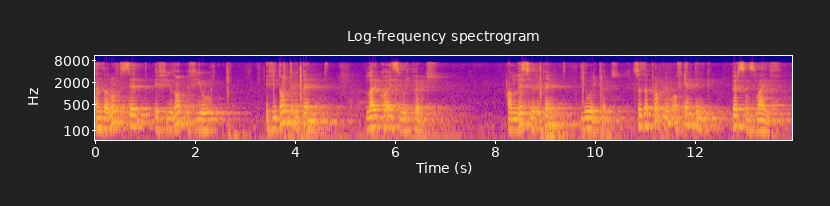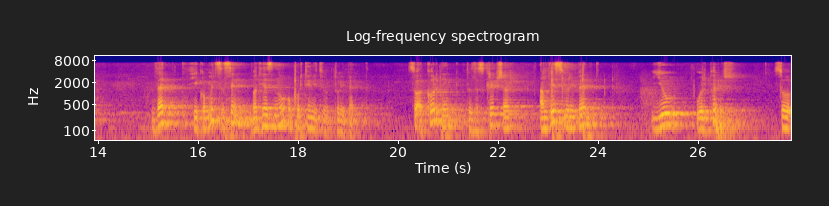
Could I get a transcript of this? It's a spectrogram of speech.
And the Lord said, if you don't, if you, if you don't repent, likewise you will perish. Unless you repent, you will perish. So the problem of ending a person's life that he commits a sin but he has no opportunity to, to repent. So according to the scripture, unless you repent, you will perish. So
